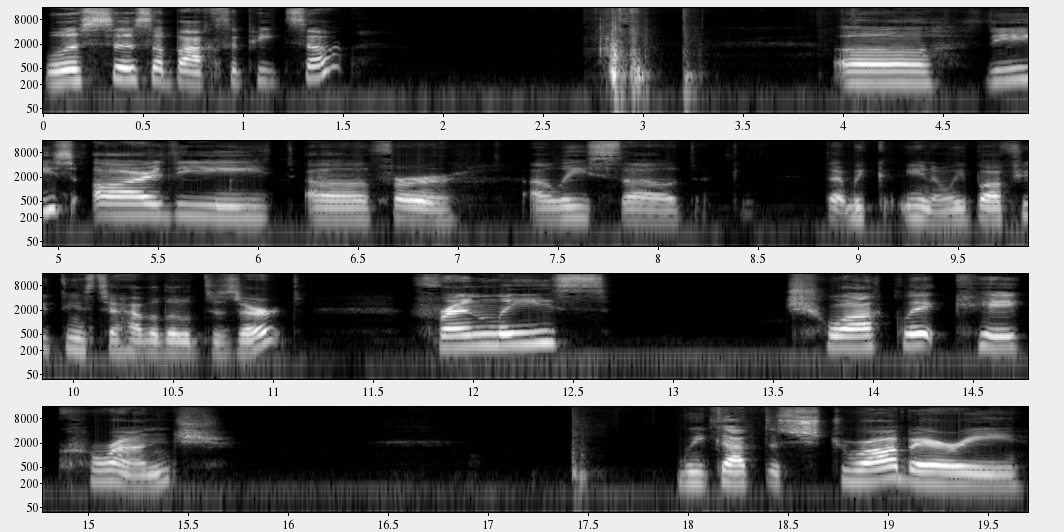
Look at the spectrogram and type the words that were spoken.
Well, this is a box of pizza. Uh, these are the, uh, for at least, uh, that we, you know, we bought a few things to have a little dessert. Friendly's chocolate cake crunch. We got the strawberry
